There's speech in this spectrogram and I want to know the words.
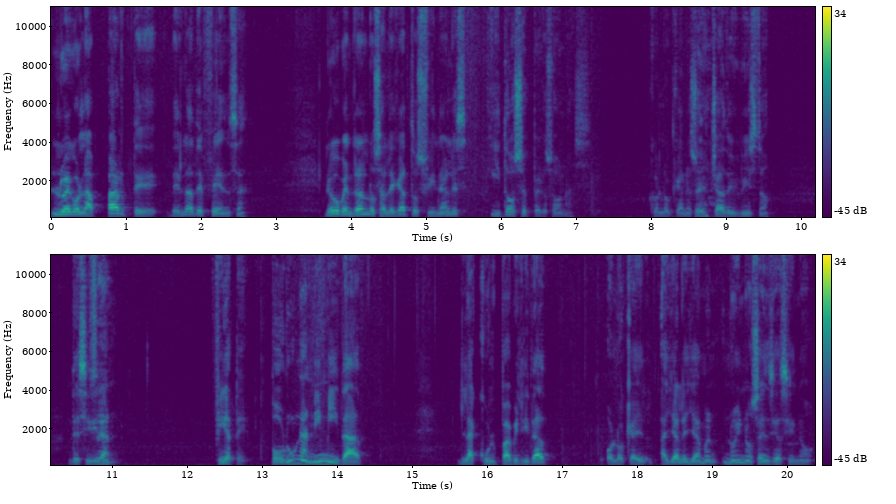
luego la parte de la defensa. Luego vendrán los alegatos finales y 12 personas, con lo que han escuchado y visto, decidirán, fíjate, por unanimidad, la culpabilidad o lo que allá le llaman no inocencia, sino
